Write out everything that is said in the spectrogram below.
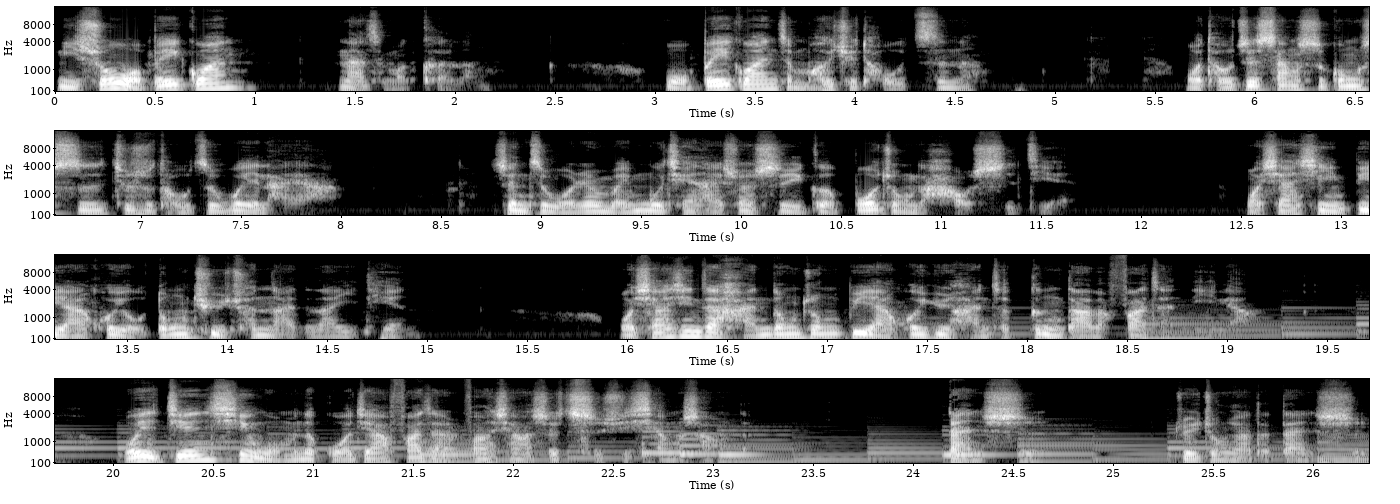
你说我悲观，那怎么可能？我悲观怎么会去投资呢？我投资上市公司就是投资未来啊！甚至我认为目前还算是一个播种的好时节。我相信必然会有冬去春来的那一天。我相信在寒冬中必然会蕴含着更大的发展力量。我也坚信我们的国家发展方向是持续向上的。但是，最重要的但是，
